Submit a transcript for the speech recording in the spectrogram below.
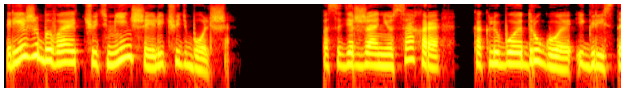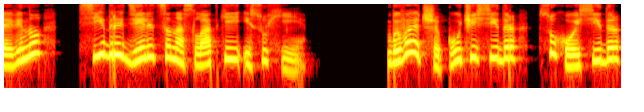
реже бывает чуть меньше или чуть больше. По содержанию сахара, как любое другое игристое вино, сидры делятся на сладкие и сухие. Бывает шипучий сидр, сухой сидр,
